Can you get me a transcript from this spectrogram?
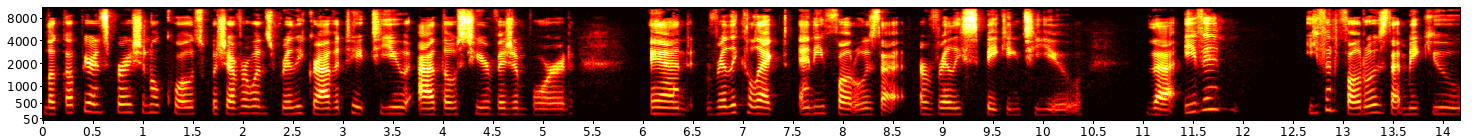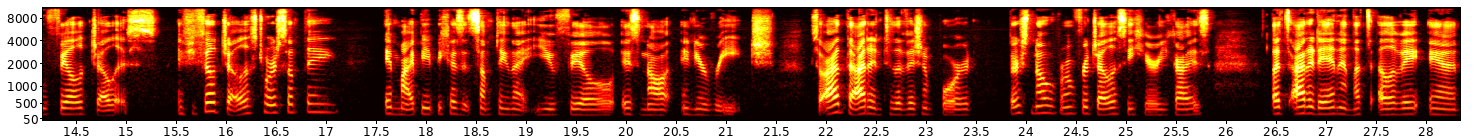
Look up your inspirational quotes, whichever ones really gravitate to you, add those to your vision board and really collect any photos that are really speaking to you that even even photos that make you feel jealous. If you feel jealous towards something, it might be because it's something that you feel is not in your reach. So add that into the vision board. There's no room for jealousy here, you guys. Let's add it in and let's elevate and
